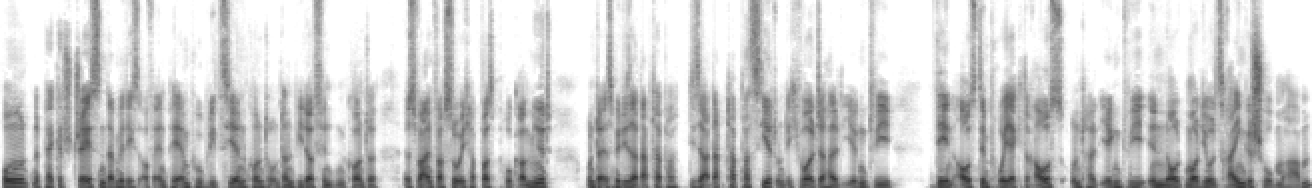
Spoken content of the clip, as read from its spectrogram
und eine Package JSON, damit ich es auf NPM publizieren konnte und dann wiederfinden konnte. Es war einfach so, ich habe was programmiert und da ist mir dieser Adapter, dieser Adapter passiert und ich wollte halt irgendwie den aus dem Projekt raus und halt irgendwie in Node Modules reingeschoben haben.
